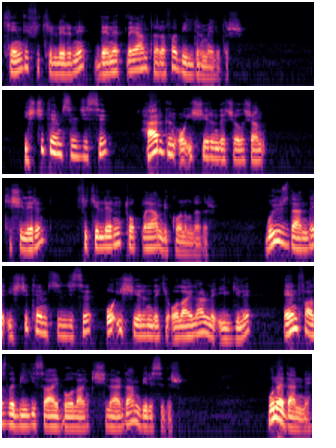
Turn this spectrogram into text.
kendi fikirlerini denetleyen tarafa bildirmelidir. İşçi temsilcisi her gün o iş yerinde çalışan kişilerin fikirlerini toplayan bir konumdadır. Bu yüzden de işçi temsilcisi o iş yerindeki olaylarla ilgili en fazla bilgi sahibi olan kişilerden birisidir. Bu nedenle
